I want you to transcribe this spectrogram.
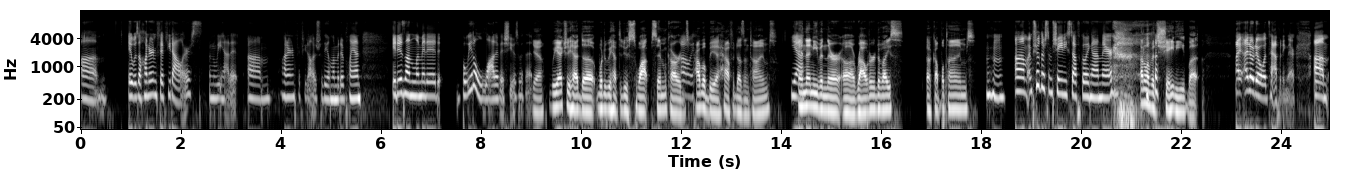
Um, it was one hundred and fifty dollars when we had it. Um, one hundred and fifty dollars for the unlimited plan. It is unlimited, but we had a lot of issues with it. Yeah. We actually had to, what did we have to do? Swap SIM cards Oh, yeah. probably a half a dozen times. Yeah. And then even their uh, router device a couple times. um, I'm sure there's some shady stuff going on there. I don't know if it's shady, but I, I don't know what's happening there. Um,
